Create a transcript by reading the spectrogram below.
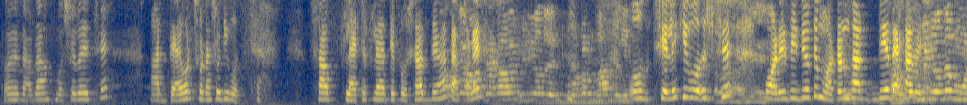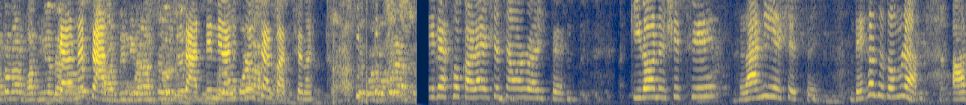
তোমাদের দাদা বসে রয়েছে। আর দেওর ছোটাছুটি করছে সব ফ্ল্যাটে ফ্ল্যাটে প্রসাদ দেওয়া তারপরে ও ছেলে কি বলছে? পরের ভিডিওতে মটন ভাত দিয়ে দেখাবে। মটন আর ভাত নিয়ে কেননা চার দিন নিরামিষ চার দিন নিরামিষ চলছে আর পাচ্ছে না। এই দেখো কারা এসেছে আমার বাড়িতে? কিরণ এসেছে? রানী এসেছে। দেখেছ তোমরা? আর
